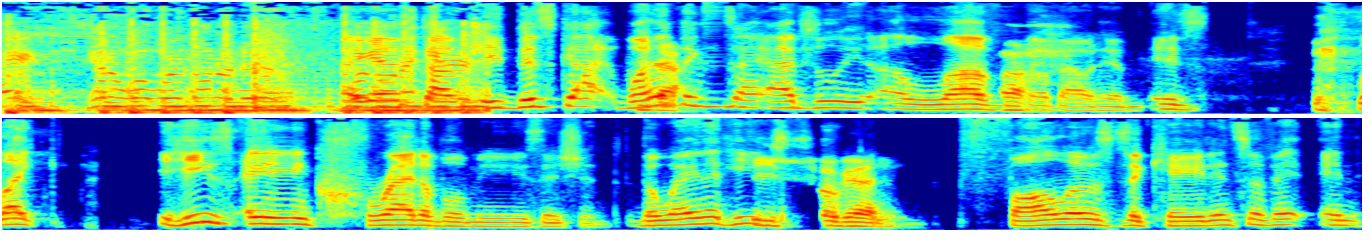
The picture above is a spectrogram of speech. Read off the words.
hey, you know what we're gonna do? I We're gotta stop. He- This guy, one Yeah. of the things I absolutely uh, love about him is like he's an incredible musician. The way that he He's so good. follows the cadence of it, and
